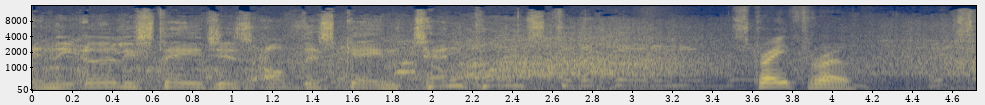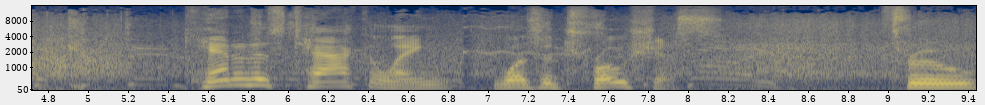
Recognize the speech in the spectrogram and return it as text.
In the early stages of this game, 10 points to the Straight through. Canada's tackling was atrocious through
